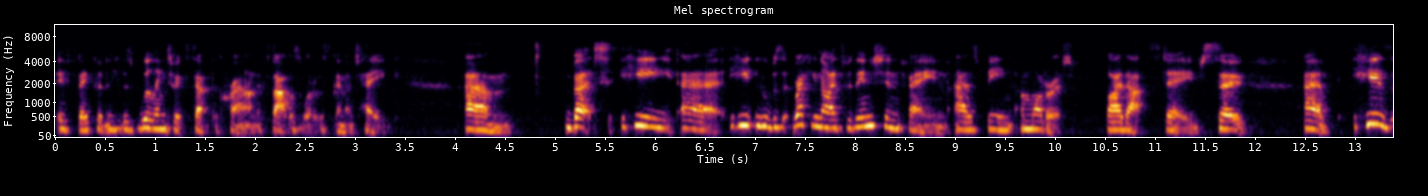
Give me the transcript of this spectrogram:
if they could, and he was willing to accept the crown if that was what it was going to take. Um, but he, uh, he, he was recognized within Sinn Féin as being a moderate by that stage. So um, his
